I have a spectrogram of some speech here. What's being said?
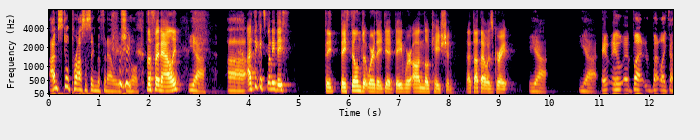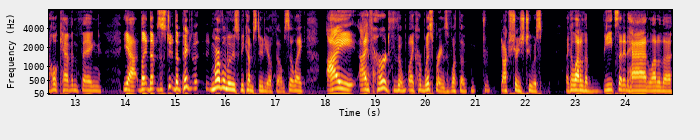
I'm still processing the finale of She Hulk. The finale. Yeah. Uh, I think it's funny they they they filmed it where they did. They were on location. I thought that was great. Yeah, yeah. It, it, but but like that whole Kevin thing, yeah. Like the the, the pic, Marvel movies become studio films. So like I I've heard through the like her whisperings of what the Doctor Strange two was like. A lot of the beats that it had, a lot of the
